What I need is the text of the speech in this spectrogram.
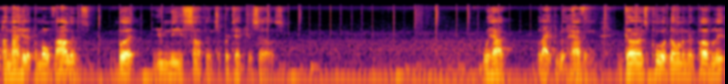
I'm not here to promote violence, but you need something to protect yourselves. We have black people having guns pulled on them in public.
